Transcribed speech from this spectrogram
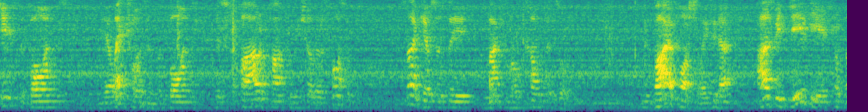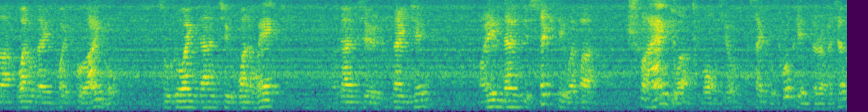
keeps the bonds, the electrons in those bonds, as far apart from each other as possible. So that gives us the maximum comfort zone. And Baeyer postulated that as we deviate from that 109.4 angle, so going down to 108, or down to 90, or even down to 60 with a triangular molecule, a cyclopropane derivative,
